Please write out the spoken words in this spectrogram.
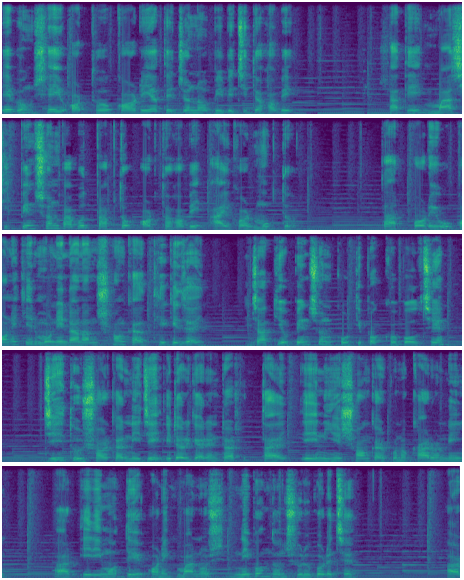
এবং সেই অর্থ কর রেয়াতের জন্য বিবেচিত হবে। সাথে মাসিক পেনশন বাবদ প্রাপ্ত অর্থ হবে আয়কর মুক্ত। তারপরেও অনেকের মনে নানান শঙ্কা থেকে যায়। জাতীয় পেনশন কর্তৃপক্ষ বলছে, যেহেতু সরকার নিজেই এটার গ্যারেন্টার, তাই এ নিয়ে শঙ্কার কোনো কারণ নেই। আর এরই মধ্যে অনেক মানুষ নিবন্ধন শুরু করেছে। আর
